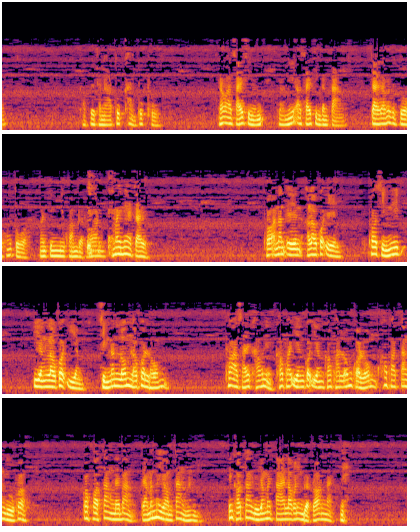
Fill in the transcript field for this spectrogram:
กับเวทนาทุกขั้นทุกภูมิแล้วอาศัยสิ่งเหล่านี้อาศัยสิ่งต่างๆ ใจเราไม่เป็นตัวของตัว มันจึงมีความเดือดร้อน ไม่แน่ใจ พออันนั้นเองเราก็เองพอสิ่งนี้ เอียงเราก็เอียง สิ่งนั้นล้มเราก็ล้ม เพราะอาศัยเขาเนี่ยเขาพาเอียงก็เอียงเขาพาล้มก็ล้ม เขาพาตั้งอยู่ก็ ก็พอตั้งได้บ้าง แต่มันไม่ยอมตั้งนั่นถึงเขาตั้งอยู่ยังไม่ตายเราก็ยังเดือดร้อนนะเนี่ย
